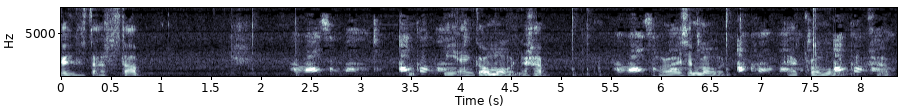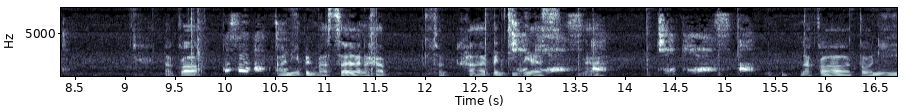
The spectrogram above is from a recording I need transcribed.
ก็คือ start stop มี angle mode นะครับ horizon mode acro mode ครับ แล้วก็อันนี้เป็น buzzer นะครับ สุดท้ายเป็น GPS นะ แล้วก็ตัวนี้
